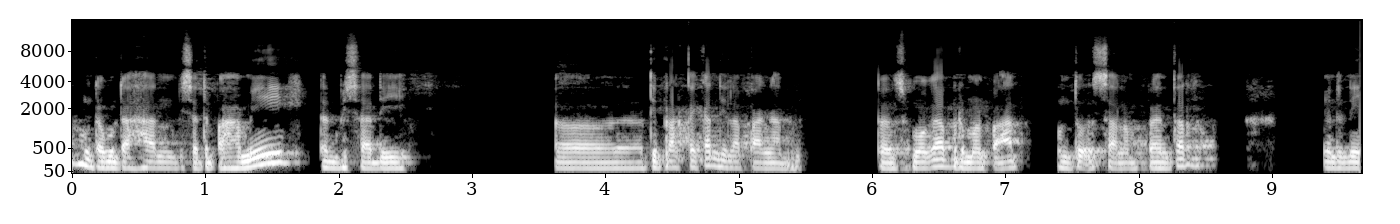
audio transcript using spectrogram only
mudah-mudahan bisa dipahami dan bisa di, uh, dipraktekkan di lapangan. Dan semoga bermanfaat untuk salam planter Indonesia.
